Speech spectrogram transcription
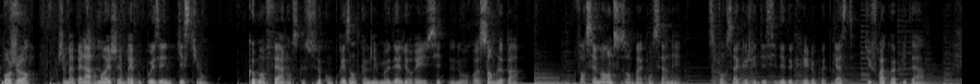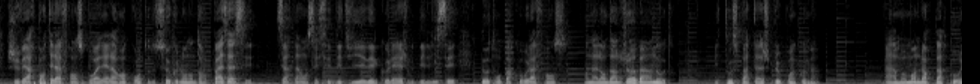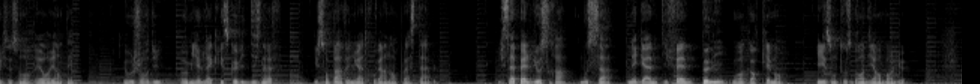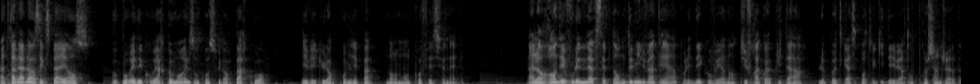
Bonjour, je m'appelle Armand et j'aimerais vous poser une question. Comment faire lorsque ceux qu'on présente comme des modèles de réussite ne nous ressemblent pas? Forcément, on ne se sent pas concerné. C'est pour ça que j'ai décidé de créer le podcast Tu feras quoi plus tard? Je vais arpenter la France pour aller à la rencontre de ceux que l'on n'entend pas assez. Certains ont cessé d'étudier dès le collège ou dès le lycée, d'autres ont parcouru la France, en allant d'un job à un autre. Et tous partagent deux points communs. À un moment de leur parcours, ils se sont réorientés. Et aujourd'hui, au milieu de la crise Covid-19, ils sont parvenus à trouver un emploi stable. Ils s'appellent Yousra, Moussa, Megan, Tiffen, Tony ou encore Clément. Et ils ont tous grandi en banlieue. À travers leurs expériences, vous pourrez découvrir comment ils ont construit leur parcours et vécu leurs premiers pas dans le monde professionnel. Alors rendez-vous le 9 septembre 2021 pour les découvrir dans Tu feras quoi plus tard, le podcast pour te guider vers ton prochain job.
